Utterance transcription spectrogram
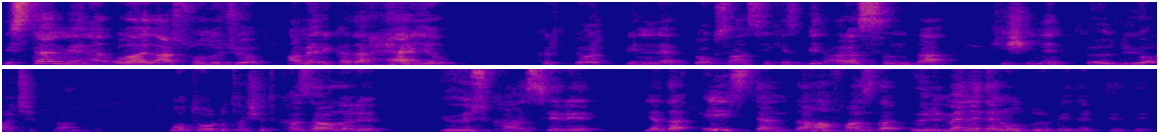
İstenmeyen olaylar sonucu Amerika'da her yıl 44 bin ile 98 bin arasında kişinin öldüğü açıklandı. Motorlu taşıt kazaları, göğüs kanseri ya da AIDS'ten daha fazla ölüme neden olduğu belirtildi.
